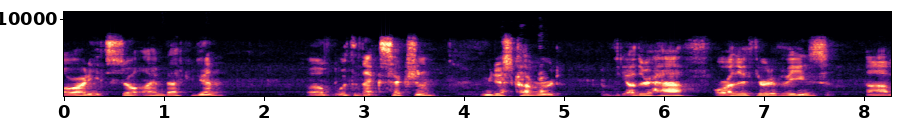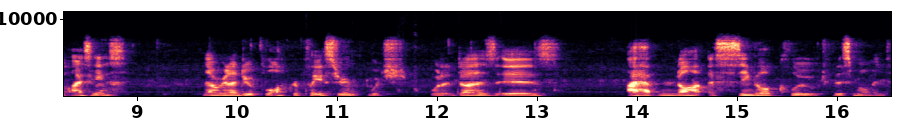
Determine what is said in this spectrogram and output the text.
Alrighty, so I'm back again um, with the next section. We just covered the other half or other third of these um, ICs. Now we're gonna do block replacer, which what it does is I have not a single clue to this moment.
